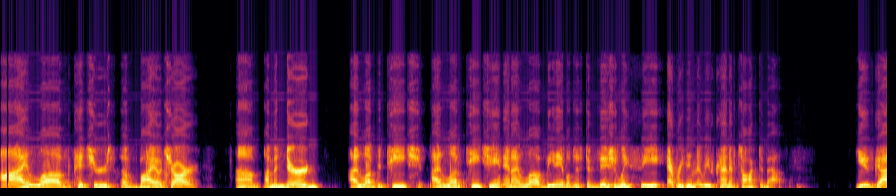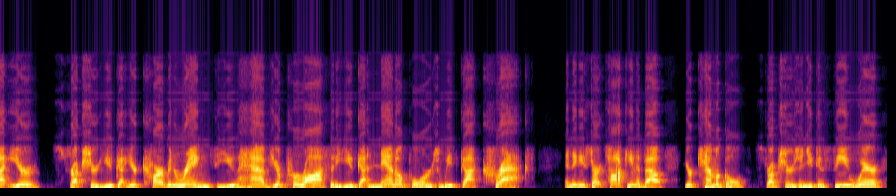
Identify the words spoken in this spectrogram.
I love pictures of biochar. Um, I'm a nerd. I love to teach. I love teaching, and I love being able just to visually see everything that we've kind of talked about. You've got your structure. You've got your carbon rings. You have your porosity. You've got nanopores. We've got cracks. And then you start talking about your chemical structures, and you can see where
